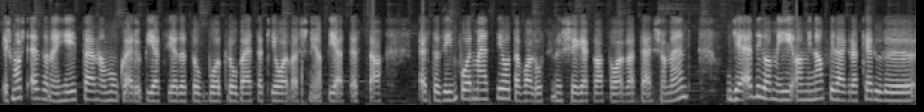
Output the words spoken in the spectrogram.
És most ezen a héten a munkaerőpiaci adatokból próbálta kiolvasni a piac ezt a ezt az információt, a valószínűségek latolgatása ment. Ugye eddig, ami, ami napvilágra kerülő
